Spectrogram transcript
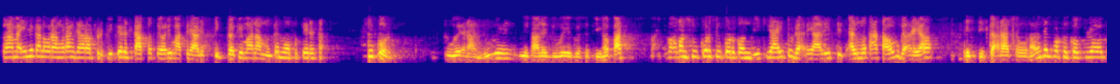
Selama ini kan orang-orang cara berpikir skapot teori materialistik. Bagaimana mungkin mau pikir syukur? Duwe ran duwe, misalnya duwe gue sedino pas. Kok kan syukur-syukur kondisi itu tidak realistis. Ilmu tasawuf tidak realistis, gak rasional. Mungkin perlu goblok.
